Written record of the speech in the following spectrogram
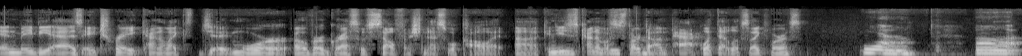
and maybe as a trait, kind of like more over aggressive selfishness, we'll call it. Uh, can you just kind of start to unpack what that looks like for us? Yeah. Uh,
